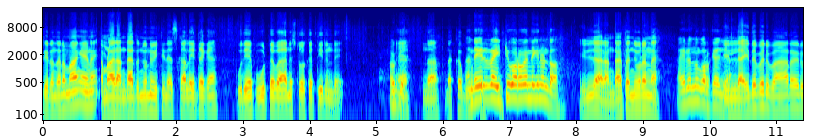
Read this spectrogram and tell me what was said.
തിരുവനന്തപുരം മാങ്ങയാണ്. നമ്മളെ രണ്ടായിരത്തി അഞ്ഞൂറിന് വിറ്റിന്റെ എസ്കാലേറ്റ് ഒക്കെ പുതിയ പൂട്ട് വേറെ സ്റ്റോക്ക് എത്തിയിട്ടുണ്ട്. ഓക്കെ. എന്താ? ഇതൊക്കെ എന്തെങ്കിലും റേറ്റ് കുറവ് എന്തെങ്കിലും ഉണ്ടോ? ഇല്ല രണ്ടായിരത്തി അഞ്ഞൂറ് തന്നെ. അതിലൊന്നും കുറക്കില്ല ഇല്ല ഇതിപ്പോ ഒരു വേറെ ഒരു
